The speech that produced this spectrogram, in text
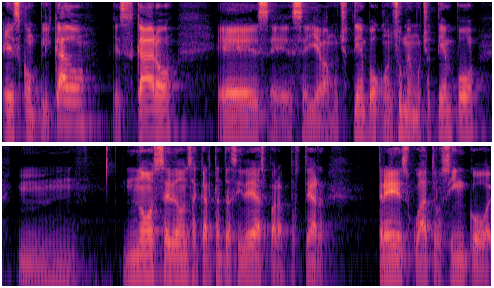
es complicado, es caro, eh, se lleva mucho tiempo consume mucho tiempo. Mm, no sé de dónde sacar tantas ideas para postear 3, 4, 5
